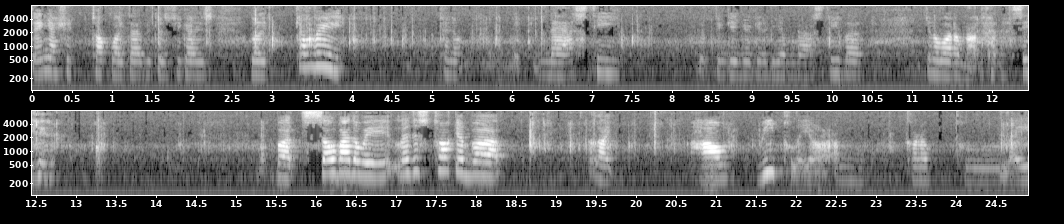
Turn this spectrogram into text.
think I should talk like that because you guys like I'm very kind of like nasty. You're thinking you're gonna be a nasty, but you know what? I'm not nasty. but so by the way, let's just talk about like how we play or I'm gonna play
